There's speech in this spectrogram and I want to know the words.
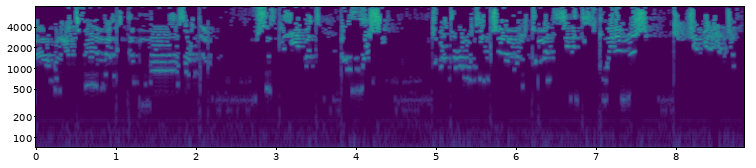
ما عمرك تفهم ما صعدا مستجيبة أول شيء طبعا تعرف ترجع من قبل السنة تسقوي النش جميع الجو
